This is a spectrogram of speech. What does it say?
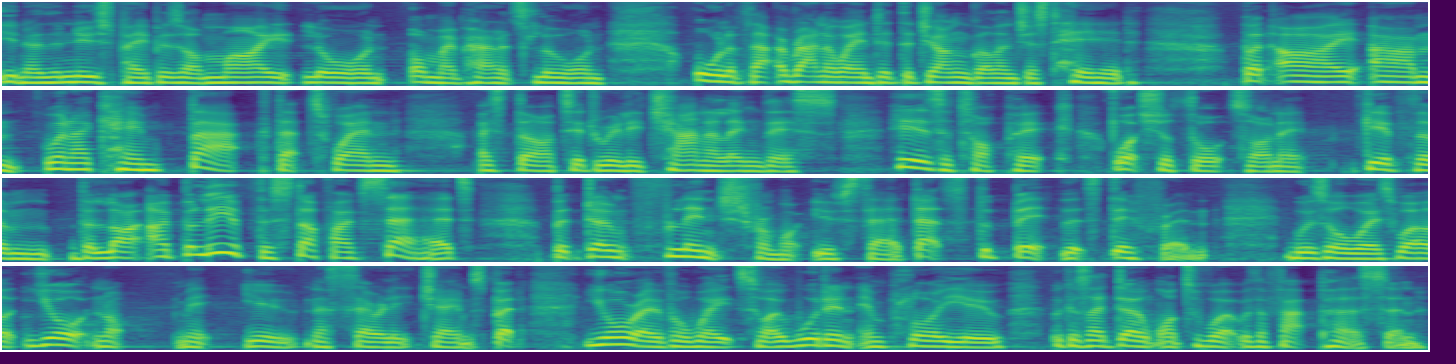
you know, the newspapers on my lawn, on my parents' lawn, all of that. I ran away and did the jungle and just hid. But I, um, when I came back, that's when I started really channeling this. Here's a topic. What's your thoughts on it? Give them the light. I believe the stuff I've said, but don't flinch from what you've said. That's the bit that's different. It was always, well, you're not me, you necessarily, James, but you're overweight, so I wouldn't employ you because I don't want to work with a fat person.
